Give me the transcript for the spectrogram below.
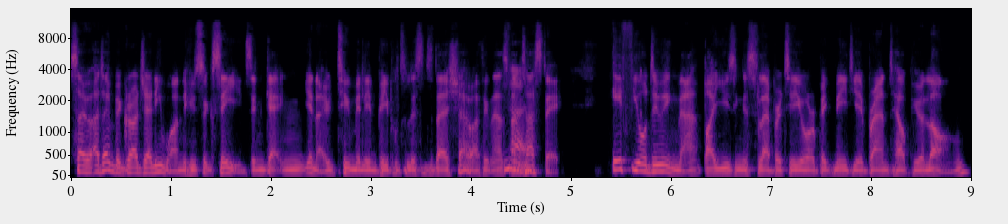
So I don't begrudge anyone who succeeds in getting, you know, 2 million people to listen to their show. I think that's No. fantastic. If you're doing that by using a celebrity or a big media brand to help you along,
